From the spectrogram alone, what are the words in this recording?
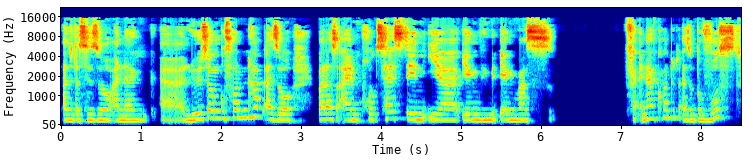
also dass ihr so eine äh, Lösung gefunden habt? Also war das ein Prozess, den ihr irgendwie mit irgendwas verändern konntet? Also bewusst?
